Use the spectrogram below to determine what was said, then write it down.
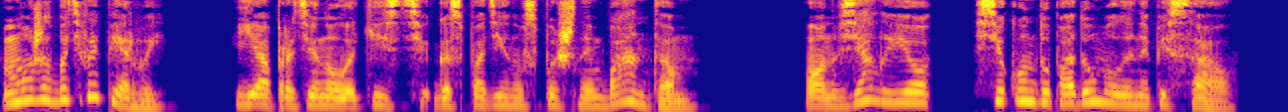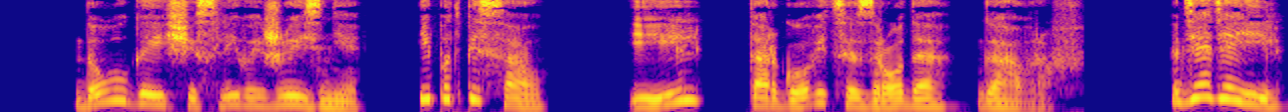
Может быть, вы первый?» Я протянула кисть господину с пышным бантом. Он взял ее, секунду подумал и написал. «Долгой и счастливой жизни» и подписал. «Иль, торговец из рода Гавров». «Дядя Иль»,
